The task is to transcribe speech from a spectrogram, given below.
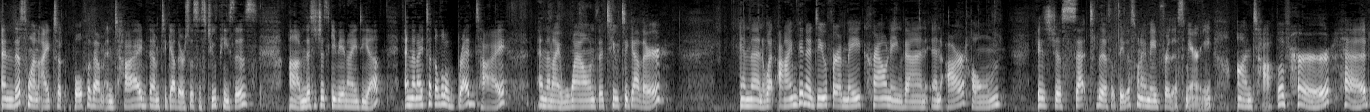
And this one, I took both of them and tied them together. So this is two pieces. Um, this is just to give you an idea. And then I took a little bread tie and then I wound the two together. And then what I'm gonna do for a May crowning then in our home is just set this, let's see, this one I made for this Mary, on top of her head,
